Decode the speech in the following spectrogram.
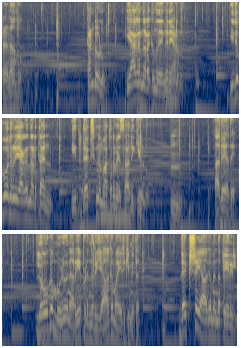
പ്രണാമം. കണ്ടോളൂ യാഗം നടക്കുന്നത് എങ്ങനെയാണെന്ന്. ഇതുപോലൊരു യാഗം നടത്താൻ ഈ ദക്ഷിണ മാത്രമേ സാധിക്കുകയുള്ളൂ. അതെ അതെ. ലോകം മുഴുവൻ അറിയപ്പെടുന്ന ഒരു യാഗമായിരിക്കും ഇത്. ദക്ഷയാഗം എന്ന പേരിൽ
